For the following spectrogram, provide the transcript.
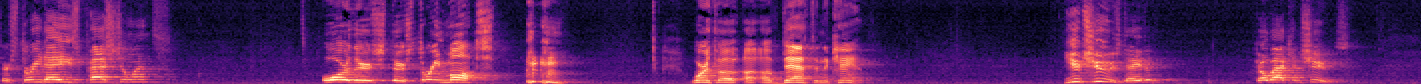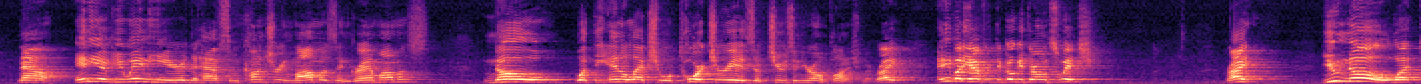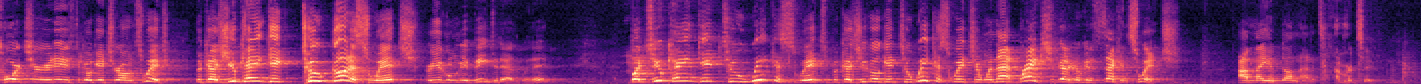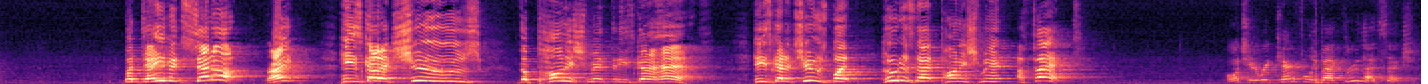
there's three days pestilence, or there's, there's three months worth of, uh, of death in the camp. You choose, David. Go back and choose. Now, any of you in here that have some country mamas and grandmamas know what the intellectual torture is of choosing your own punishment, right? Anybody ever to go get their own switch? Right? You know what torture it is to go get your own switch because you can't get too good a switch or you're going to get beat to death with it. But you can't get too weak a switch because you go get too weak a switch, and when that breaks, you got to go get a second switch. I may have done that a time or two. But David set up, right? He's got to choose the punishment that he's going to have. He's got to choose, but who does that punishment affect? I want you to read carefully back through that section.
